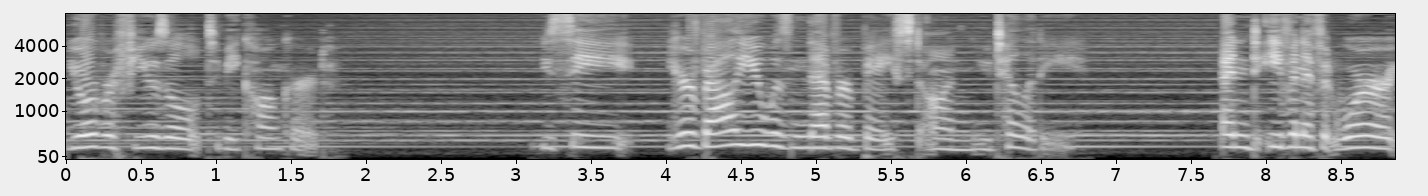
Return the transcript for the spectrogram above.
your refusal to be conquered. You see, your value was never based on utility. And even if it were,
